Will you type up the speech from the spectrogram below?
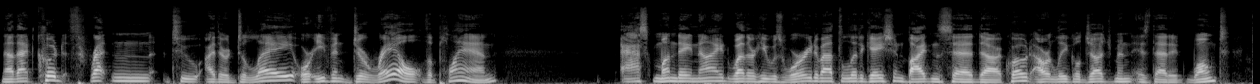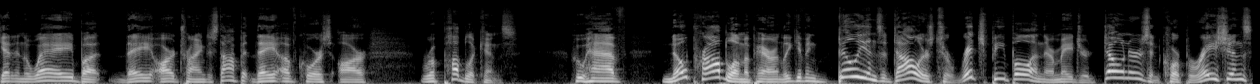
Now, that could threaten to either delay or even derail the plan. Asked Monday night whether he was worried about the litigation, Biden said, uh, quote, our legal judgment is that it won't get in the way, but they are trying to stop it. They, of course, are Republicans who have no problem, apparently, giving billions of dollars to rich people and their major donors and corporations,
